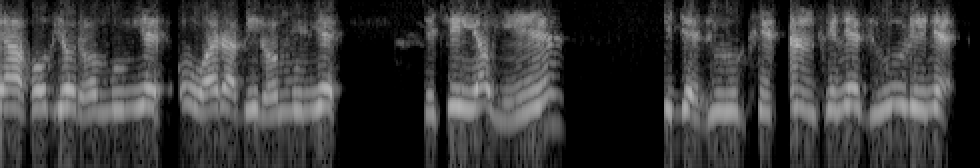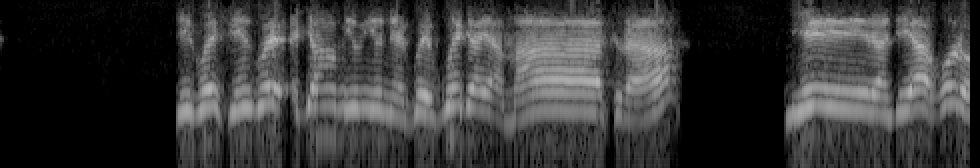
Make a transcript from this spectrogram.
ရားဟောပြောတော်မူမြဲဩဝါဒပြီးတော်မူမြဲတစ်ချိန်ရောက်ရင်ဖြစ်တဲ့သူခင်အံခင်တဲ့သူတွေနဲ့ igwe si igwe jọmiu na-egwe egwe ma sụra miera ndị ahụrụ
